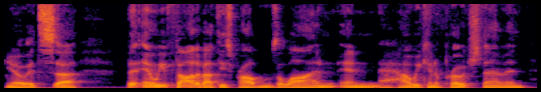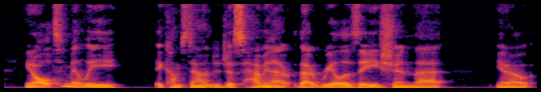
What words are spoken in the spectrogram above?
you know, it's uh, the, and we've thought about these problems a lot and, and how we can approach them, and you know, ultimately, it comes down to just having that that realization that you know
